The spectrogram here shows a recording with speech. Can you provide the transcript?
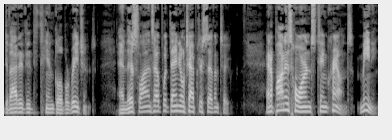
divided into ten global regions. And this lines up with Daniel chapter 7 too. And upon his horns, ten crowns, meaning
